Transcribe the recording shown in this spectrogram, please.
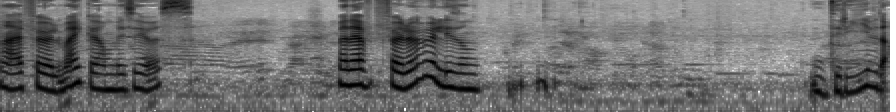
Nei, jeg føler meg ikke ambisiøs. Men jeg føler veldig sånn driv, da.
